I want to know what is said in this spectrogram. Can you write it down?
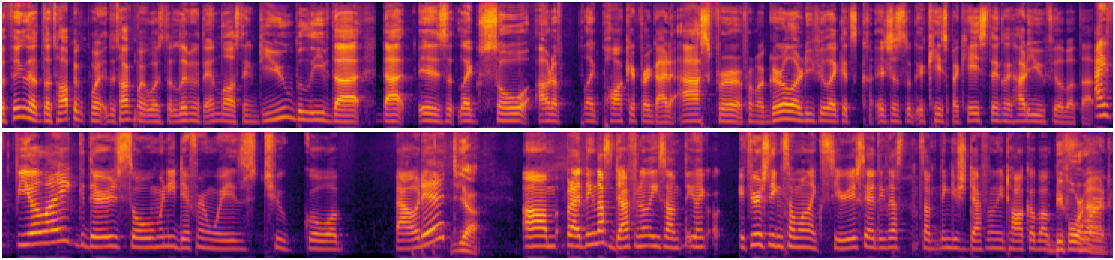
the thing that the topic point the talking point was the living with the in-laws thing. Do you believe that that is like so out of like pocket for a guy to ask for from a girl, or do you feel like it's it's just a case by case thing? Like how do you feel about that? I feel like there's so many different ways to go about it. yeah. Um, but I think that's definitely something like if you're seeing someone like seriously, I think that's something you should definitely talk about before- Beforehand,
